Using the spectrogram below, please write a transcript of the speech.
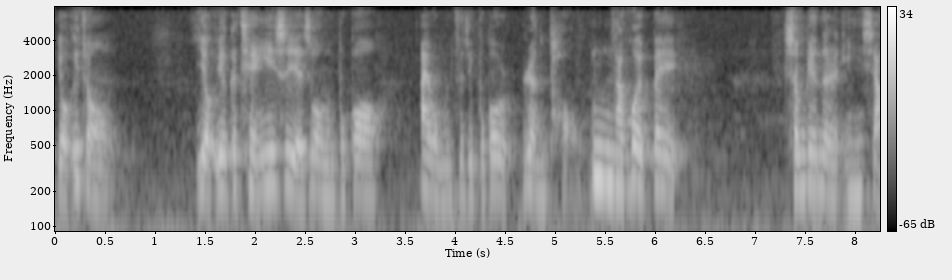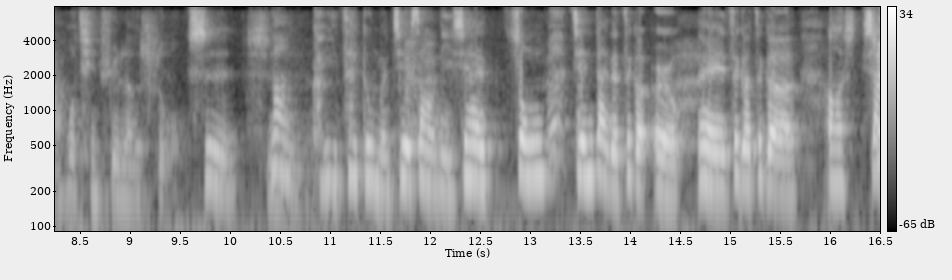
有一种，有有个潜意识，也是我们不够爱我们自己，不够认同，嗯，才会被。身边的人影响或情绪勒索。是，是，那可以再给我们介绍你现在中间戴的这个耳，哎，这个这个哦项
